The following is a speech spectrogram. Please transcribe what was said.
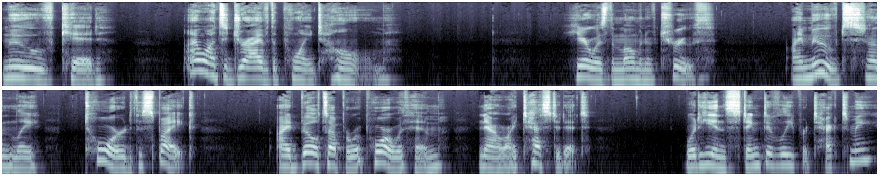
Move, kid. I want to drive the point home. Here was the moment of truth. I moved suddenly toward the spike, I'd built up a rapport with him. Now I tested it. Would he instinctively protect me?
